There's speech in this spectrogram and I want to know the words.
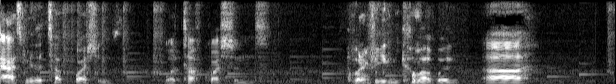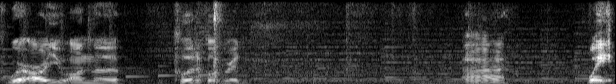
ask me the tough questions. What tough questions? Whatever you can come up with. Uh, where are you on the political grid? Uh, wait,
